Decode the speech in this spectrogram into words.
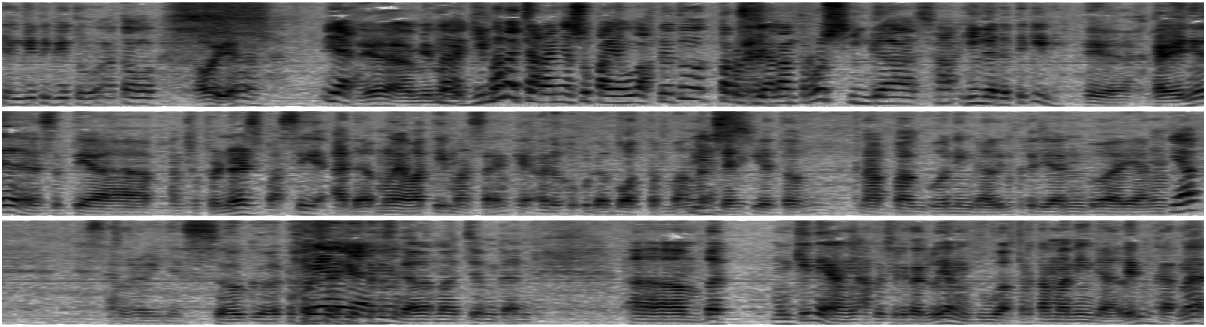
yang gitu-gitu atau Oh ya, ya Yeah, I mean nah like- gimana caranya supaya waktu itu terus jalan terus hingga hingga detik ini Iya, kayaknya setiap entrepreneurs pasti ada melewati masa yang kayak aduh udah bottom banget Yes. deh gitu. Kenapa gue ninggalin kerjaan gue yang ya salary-nya so good Iya, iya, gitu iya. segala macam kan. Um, but mungkin yang aku cerita dulu yang dua pertama ninggalin karena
